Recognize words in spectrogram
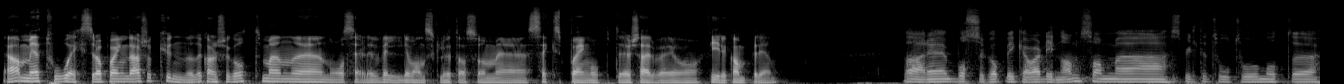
ja, med to ekstrapoeng der så kunne det kanskje gått, men uh, nå ser det veldig vanskelig ut, altså med seks poeng opp til Skjervøy og fire kamper igjen. Da er det Bossekopp vi ikke har vært innom, som uh, spilte 2-2 mot uh,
